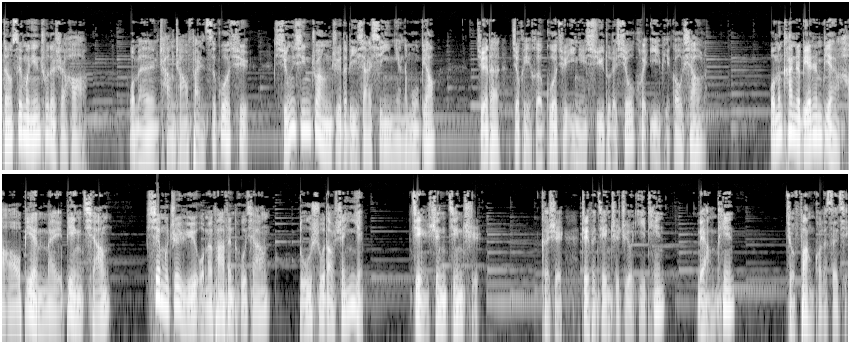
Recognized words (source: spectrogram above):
等岁末年初的时候，我们常常反思过去，雄心壮志的立下新一年的目标，觉得就可以和过去一年虚度的羞愧一笔勾销了。我们看着别人变好、变美、变强，羡慕之余，我们发愤图强，读书到深夜，健身坚持。可是这份坚持只有一天、两天，就放过了自己。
